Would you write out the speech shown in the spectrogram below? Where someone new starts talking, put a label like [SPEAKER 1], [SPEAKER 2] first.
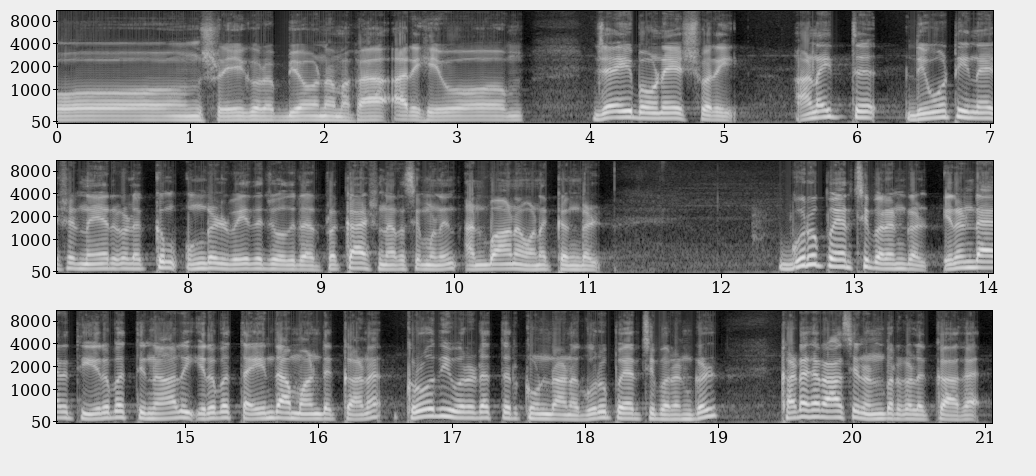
[SPEAKER 1] ஓம் ஸ்ரீ குருப்பியோ நமக. அருகி ஓம். ஜெய் புவனேஸ்வரி. அனைத்து டிவோட்டி நேஷன் நேயர்களுக்கும் உங்கள் வேத ஜோதிடர் பிரகாஷ் நரசிம்மனின் அன்பான வணக்கங்கள். குரு பயிற்சி பலன்கள். இரண்டாயிரத்தி இருபத்தி நாலு இருபத்தைந்தாம் ஆண்டுக்கான குரோதி வருடத்திற்கு உண்டான குரு பயிற்சி பலன்கள் கடகராசி நண்பர்களுக்காக.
